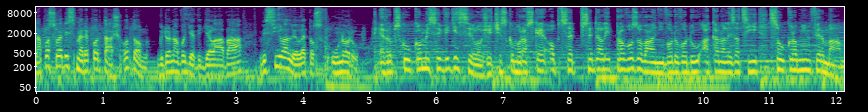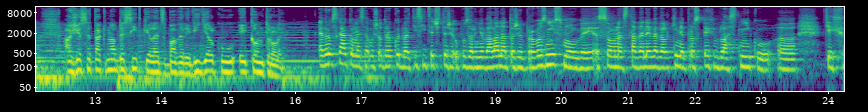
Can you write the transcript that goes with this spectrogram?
Naposledy jsme reportáž o tom, kdo na vodě vydělává, vysílali letos v únoru. Evropskou komisi vyděsilo, že českomoravské obce předali provozování vodovodů a kanalizací soukromým firmám a že se tak na desítky let zbavili výdělků i kontroly. Evropská komise už od roku 2004 upozorňovala na to, že provozní smlouvy jsou nastaveny ve velký neprospěch vlastníků eh, těch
